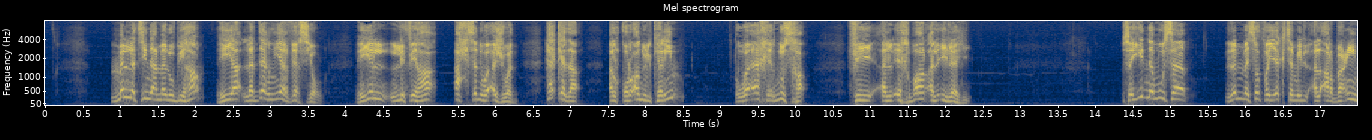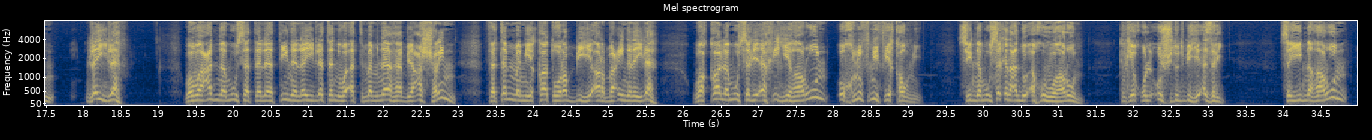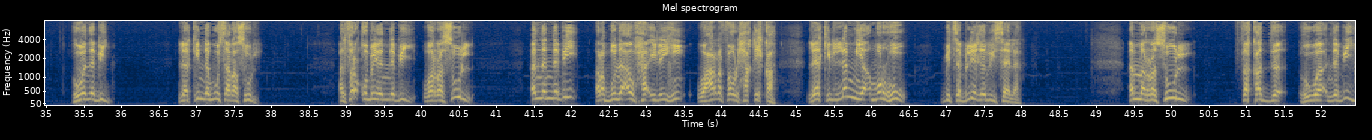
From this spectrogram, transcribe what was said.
ما التي نعمل بها؟ هي la dernière version هي اللي فيها أحسن وأجود. هكذا القرآن الكريم هو آخر نسخة. في الإخبار الإلهي. سيدنا موسى لما سوف يكتمل الأربعين ليلة ووعدنا موسى ثلاثين ليلة وأتممناها بعشر فتم ميقات ربه أربعين ليلة. وقال موسى لأخيه هارون أخلفني في قومي. سيدنا موسى كان عنده أخوه هارون كان يقول أشدد به أزري. سيدنا هارون هو نبي لكن موسى رسول. الفرق بين النبي والرسول أن النبي ربنا أوحى إليه وعرفه الحقيقة لكن لم يأمره بتبليغ الرسالة. أما الرسول فقد هو نبي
